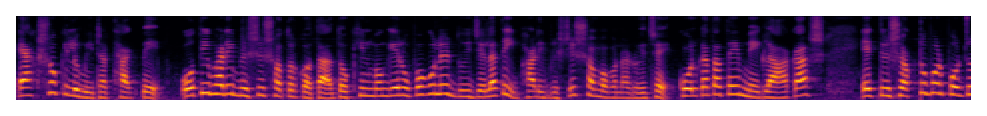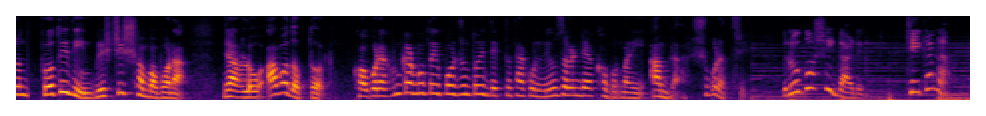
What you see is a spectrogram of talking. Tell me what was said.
একশো কিলোমিটার থাকবে। অতি ভারী বৃষ্টির সতর্কতা। দক্ষিণবঙ্গের উপকূলের দুই জেলাতেই ভারী বৃষ্টির সম্ভাবনা রয়েছে। কলকাতাতে মেঘলা আকাশ। একত্রিশে অক্টোবর পর্যন্ত প্রতিদিন বৃষ্টির সম্ভাবনা। জানালো আবহাওয়া দপ্তর। খবর এখনকার মতো এই পর্যন্তই। দেখতে থাকুন নিউজ ইন্ডিয়া খবর মানি আমরা শুভরাত্রি। রূপসী গার্ডেন। ঠিকানা?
